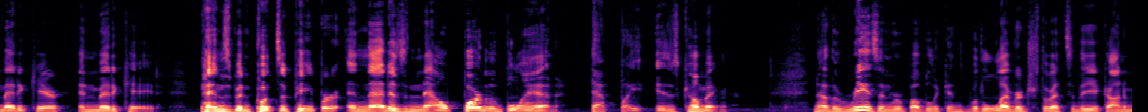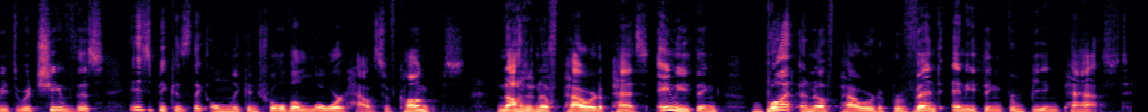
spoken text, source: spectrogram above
Medicare, and Medicaid. Pen's been put to paper and that is now part of the plan. That bite is coming. Now the reason Republicans would leverage threats to the economy to achieve this is because they only control the lower house of Congress. Not enough power to pass anything, but enough power to prevent anything from being passed.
